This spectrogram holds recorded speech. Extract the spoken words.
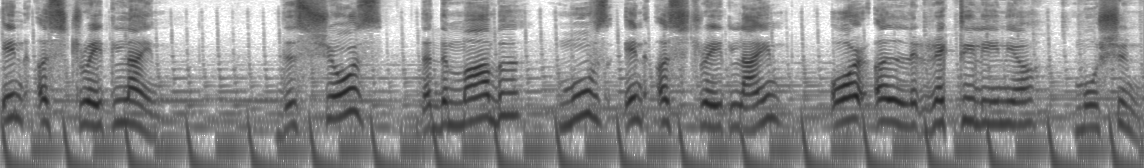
in a straight line. This shows that the marble moves in a straight line or a rectilinear motion.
